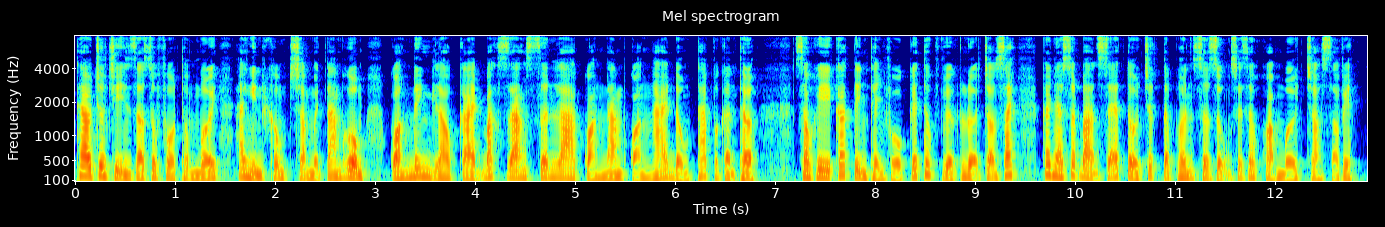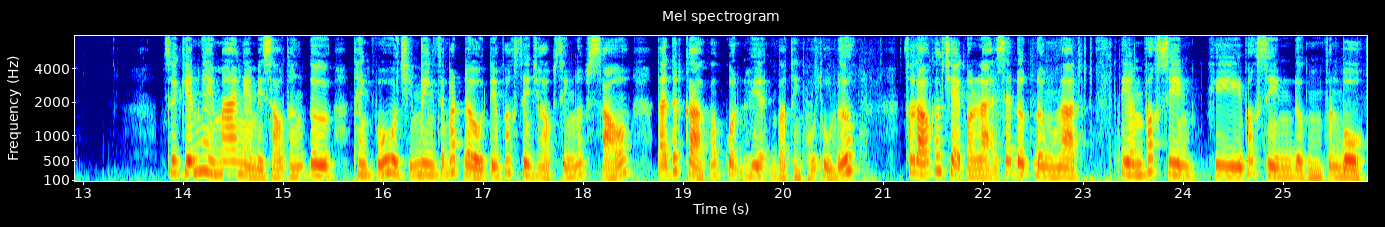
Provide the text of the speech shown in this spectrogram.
theo chương trình giáo dục phổ thông mới 2018 gồm Quảng Ninh, Lào Cai, Bắc Giang, Sơn La, Quảng Nam, Quảng Ngãi, Đồng Tháp và Cần Thơ. Sau khi các tỉnh thành phố kết thúc việc lựa chọn sách, các nhà xuất bản sẽ tổ chức tập huấn sử dụng sách giáo khoa mới cho giáo viên. Dự kiến ngày mai ngày 16 tháng 4, thành phố Hồ Chí Minh sẽ bắt đầu tiêm vaccine cho học sinh lớp 6 tại tất cả các quận huyện và thành phố Thủ Đức. Sau đó các trẻ còn lại sẽ được đồng loạt tiêm vaccine khi vaccine được phân bổ.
